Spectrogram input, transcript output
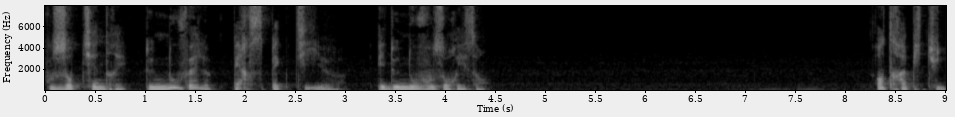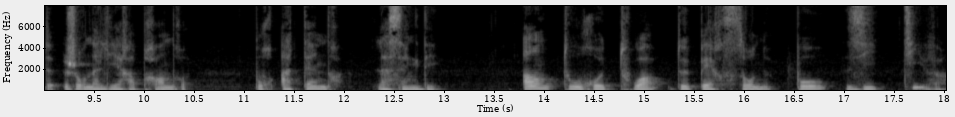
vous obtiendrez de nouvelles perspectives et de nouveaux horizons. Autre habitude journalière à prendre pour atteindre la 5D. Entoure-toi de personnes positives.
